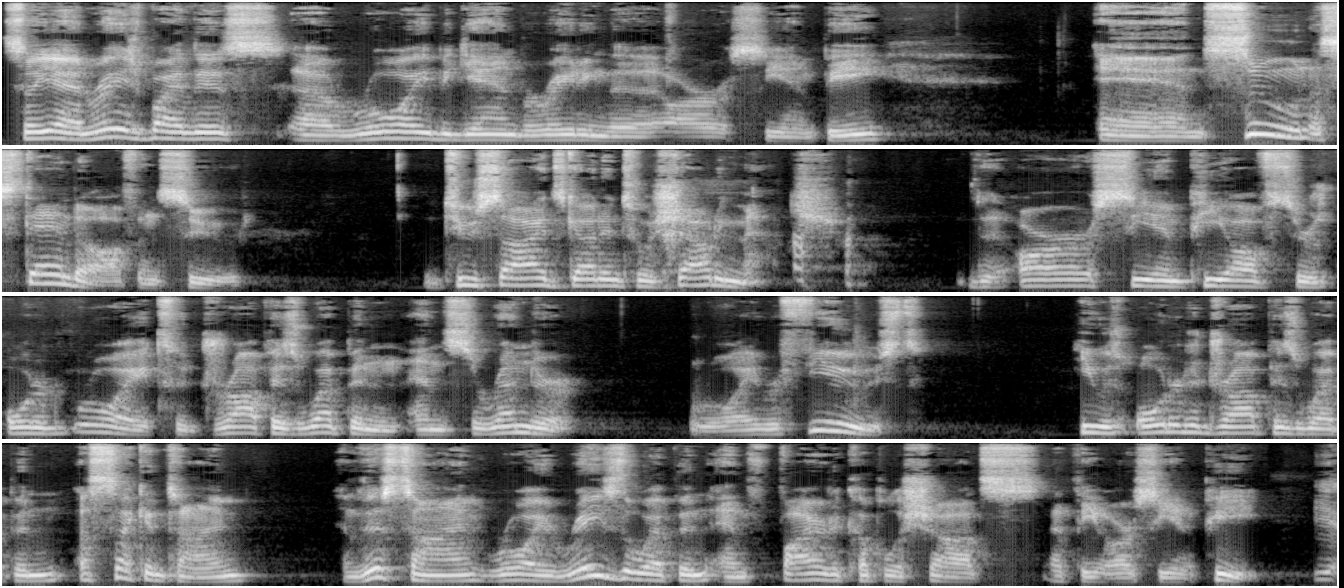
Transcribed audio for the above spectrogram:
So yeah, enraged by this, uh, Roy began berating the RCMP, and soon a standoff ensued. The two sides got into a shouting match. The RCMP officers ordered Roy to drop his weapon and surrender. Roy refused. He was ordered to drop his weapon a second time, and this time Roy raised the weapon and fired a couple of shots at the RCMP. Yeah,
